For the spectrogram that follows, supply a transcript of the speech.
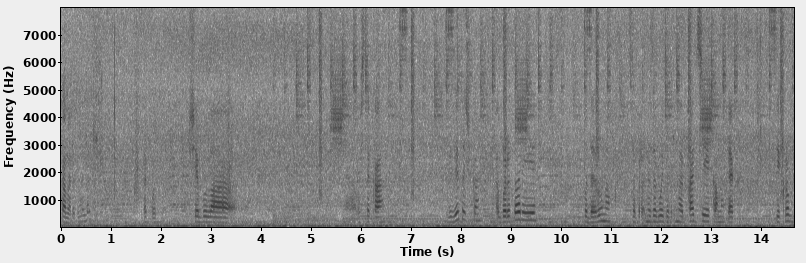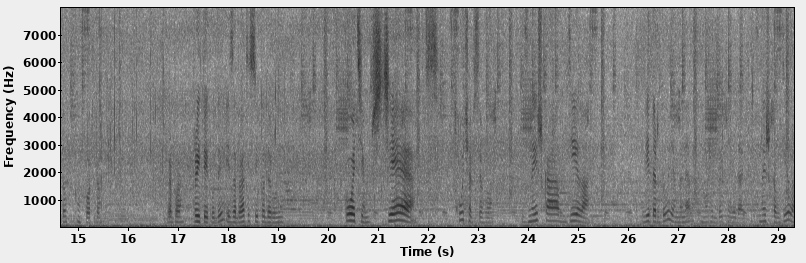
Камера ти не бачиш? Так от. Ще була ось така візиточка лабораторії, подарунок. Не забудь забрати на аркації Камотек. Свій крок до комфорту. Треба прийти туди і забрати свій подарунок. Потім ще куча всього. Знижка в діла. Вітер дує, мене може бути не видать. Знижка в діла.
